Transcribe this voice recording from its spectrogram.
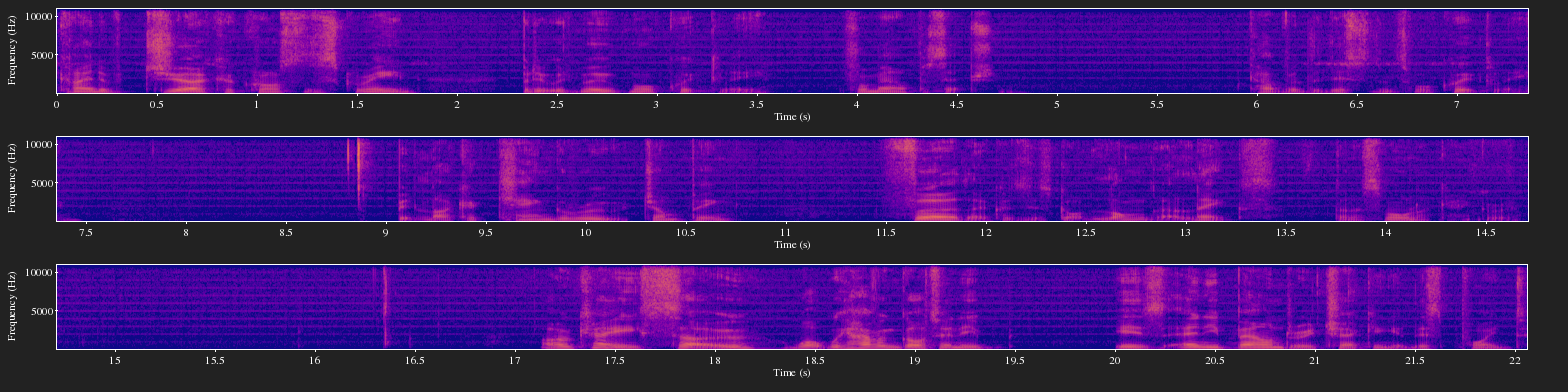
kind of jerk across the screen, but it would move more quickly from our perception, cover the distance more quickly. A bit like a kangaroo jumping further because it's got longer legs than a smaller kangaroo. Okay, so what we haven't got any is any boundary checking at this point.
